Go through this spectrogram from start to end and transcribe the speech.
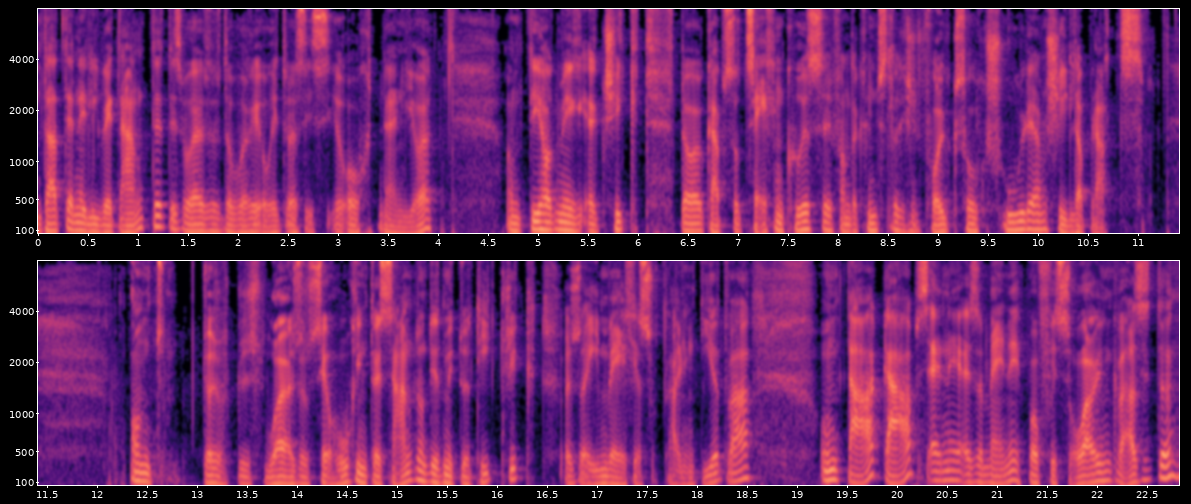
Und da hatte eine liebe Tante, das war also, da war ich alt, was ist, acht, neun Jahre. Und die hat mich äh, geschickt, da gab es so Zeichenkurse von der Künstlerischen Volkshochschule am Schillerplatz. Und das, das war also sehr hochinteressant und die hat mich dort hingeschickt, also eben weil ich ja so talentiert war. Und da gab es eine, also meine Professorin quasi da,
